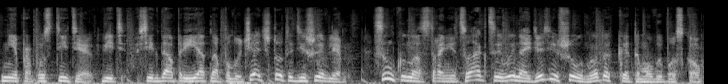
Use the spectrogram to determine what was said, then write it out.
Не пропустите, ведь всегда приятно получать что-то дешевле. Ссылку на страницу акции вы найдете в шоу-нотах к этому выпуску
